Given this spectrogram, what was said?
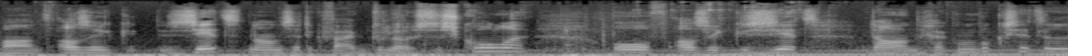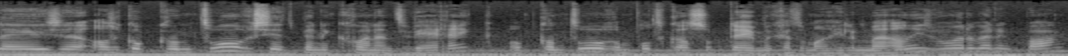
Want als ik zit, dan zit ik vaak doelloos te scrollen. Of als ik zit, dan ga ik een boek zitten lezen. Als ik op kantoor zit, ben ik gewoon aan het werk. Op kantoor een podcast opnemen gaat allemaal helemaal niet worden, ben ik bang.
